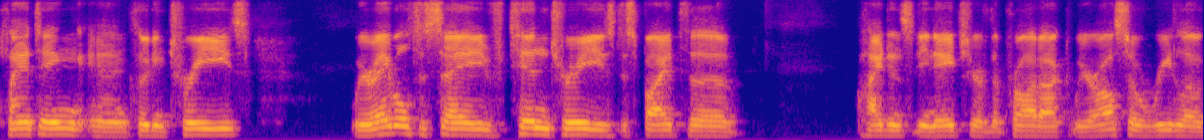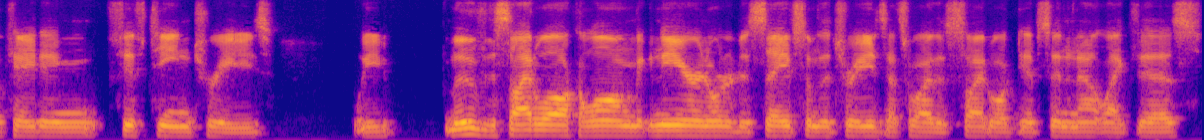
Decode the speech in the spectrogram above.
planting, including trees. We were able to save 10 trees despite the high density nature of the product. We are also relocating 15 trees. We moved the sidewalk along McNear in order to save some of the trees. That's why the sidewalk dips in and out like this.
